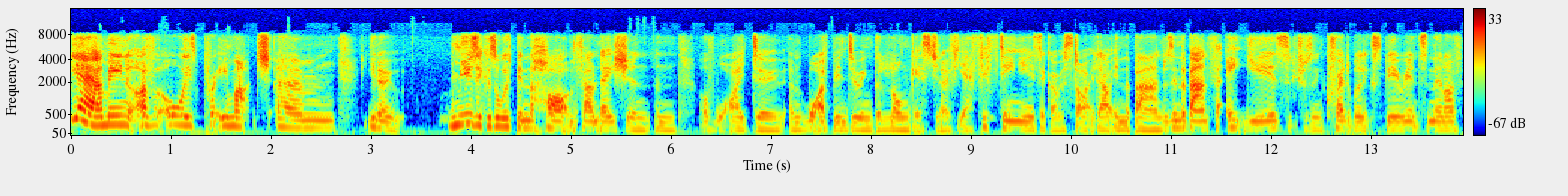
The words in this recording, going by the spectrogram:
Yeah, I mean, I've always pretty much, um, you know, music has always been the heart and foundation and of what I do and what I've been doing the longest. You know, yeah, 15 years ago I started out in the band. I was in the band for eight years, which was an incredible experience, and then I've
